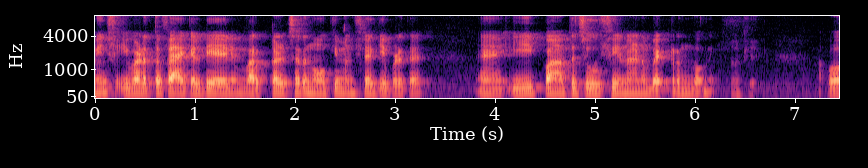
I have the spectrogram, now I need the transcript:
മീൻസ് ഇവിടുത്തെ ഫാക്കൽറ്റി ആയാലും വർക്ക് കൾച്ചർ നോക്കി മനസ്സിലാക്കിയപ്പോഴൊക്കെ ഈ പാത്ത് ചൂസ് ചെയ്യുന്നതാണ് ബെറ്റർ എന്ന് തോന്നി. ഓക്കെ അപ്പോൾ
